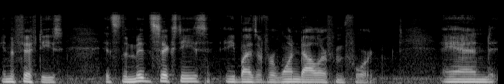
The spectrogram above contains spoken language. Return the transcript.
in the fifties. It's the mid sixties. and He buys it for one dollar from Ford, and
